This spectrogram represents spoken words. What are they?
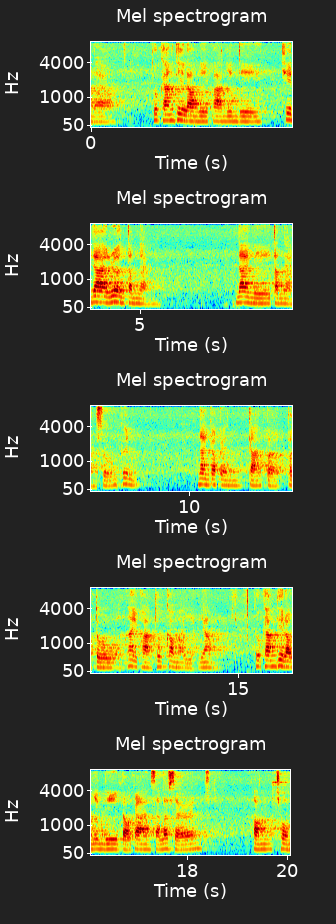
ำแล้ว ทุกครั้งที่เรามีความยินดีที่ได้เลื่อนตำแหน่ง ได้มีตำแหน่งสูงขึ้น นั่นก็เป็นการเปิดประตูให้ความทุกข์เข้ามาเหยียบย่ำทุกครั้งที่เรายินดีต่อการสรรเสริญคำชม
